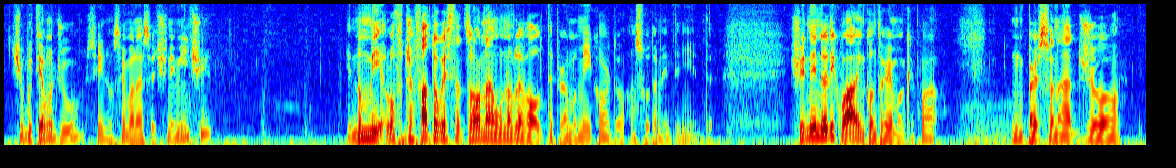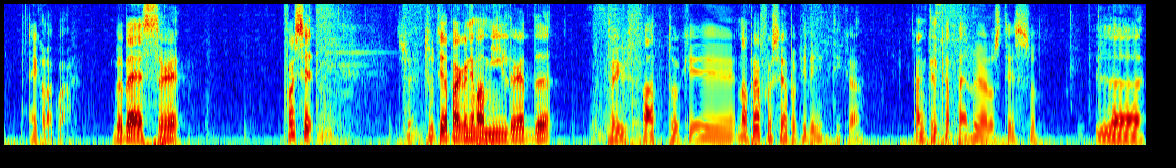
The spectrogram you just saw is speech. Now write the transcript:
Ci buttiamo giù. Sì, non sembrano esserci nemici. Mi... L'ho già fatto questa zona una o due volte, però non mi ricordo assolutamente niente. Scendendo di qua incontreremo anche qua un personaggio... Eccola qua. Dovrebbe essere... Forse... Cioè, tutti la paragoniamo a Mildred per il fatto che... No, però forse era proprio identica. Anche il cappello era lo stesso. Il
